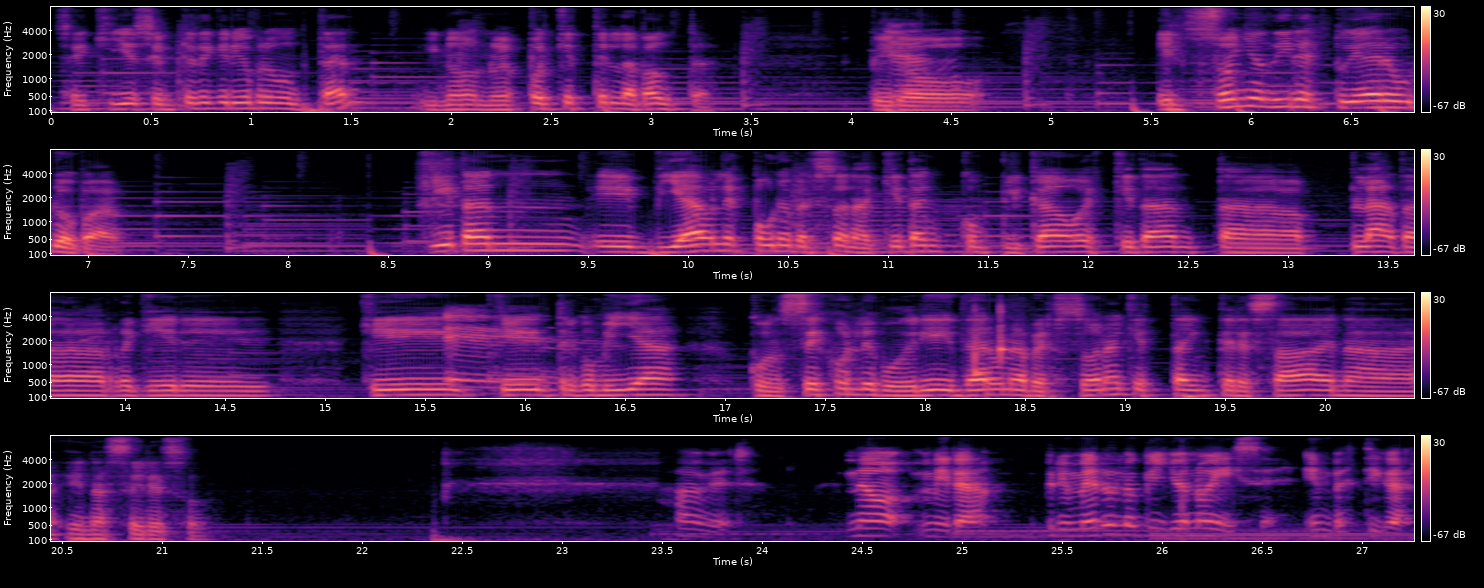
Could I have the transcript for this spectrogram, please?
sabes que yo siempre te he querido preguntar, y no, no es porque esté en la pauta, pero el sueño de ir a estudiar a Europa, ¿qué tan eh, viable es para una persona? ¿Qué tan complicado es? ¿Qué tanta plata requiere? ¿Qué, Eh. qué, entre comillas, consejos le podríais dar a una persona que está interesada en, a- en hacer eso? A ver. No, mira, primero lo que yo no hice, investigar.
